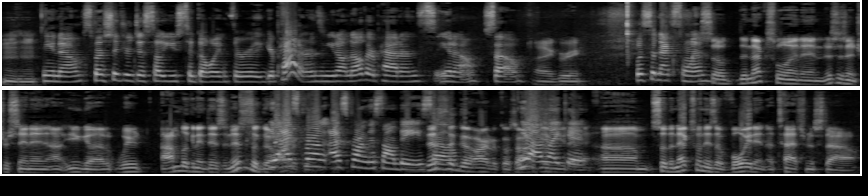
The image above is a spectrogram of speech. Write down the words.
mm-hmm. you know especially if you're just so used to going through your patterns and you don't know their patterns you know so i agree What's the next one? So the next one, and this is interesting, and uh, you got we're. I'm looking at this, and this is a good. Yeah, article. I sprung. I sprung this on B. So. This is a good article. So yeah, I like it. Um, so the next one is avoidant attachment style.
